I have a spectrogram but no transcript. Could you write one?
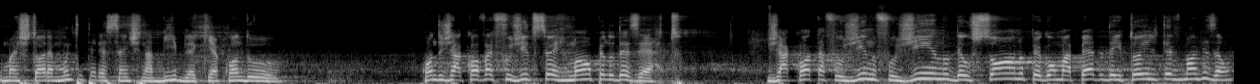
uma história muito interessante na Bíblia que é quando quando Jacó vai fugir do seu irmão pelo deserto. Jacó está fugindo, fugindo, deu sono, pegou uma pedra, deitou e ele teve uma visão.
